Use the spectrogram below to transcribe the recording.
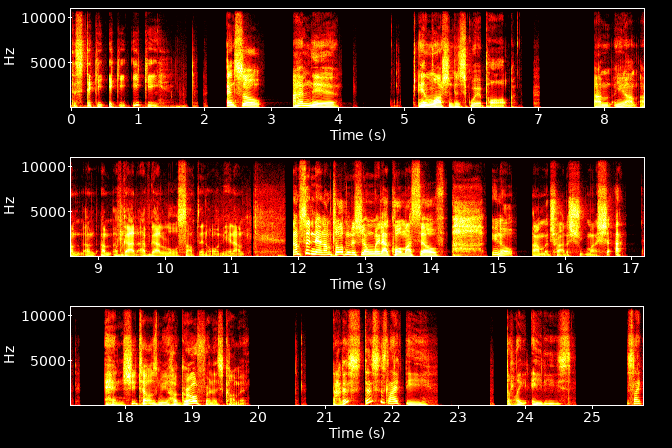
the sticky, icky, icky. And so I'm there in Washington Square Park. I'm, you know, I'm, I'm, I'm, I've got, I've got a little something on me, and I'm, I'm sitting there and I'm talking to this young lady. I call myself, you know, I'm gonna try to shoot my shot. And she tells me her girlfriend is coming. Now this this is like the the late 80s. It's like,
